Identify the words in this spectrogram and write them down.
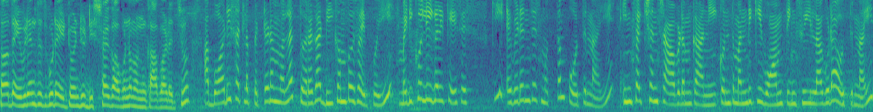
తర్వాత ఎవిడెన్సెస్ కూడా ఎటువంటి డిస్ట్రాయ్ కాకుండా మనం కాపాడొచ్చు. ఆ బాడీస్ అట్లా పెట్టడం వల్ల త్వరగా డీకంపోజ్ అయిపోయి మెడికో లీగల్ కేసెస్కి ఎవిడెన్సెస్ మొత్తం పోతున్నాయి. ఇన్ఫెక్షన్స్ రావడం కానీ కొంతమందికి వామిటింగ్స్ ఇలా కూడా అవుతున్నాయి.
